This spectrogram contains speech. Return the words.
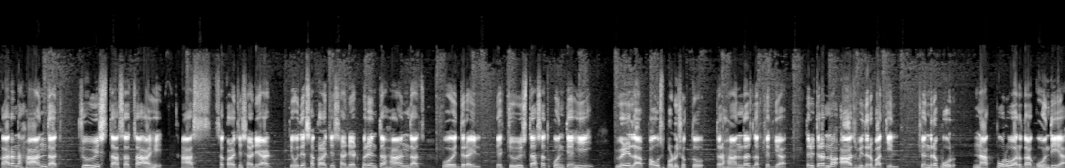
कारण हा अंदाज चोवीस तासाचा आहे. आज सकाळचे साडेआठ ते उद्या सकाळचे साडेआठपर्यंत हा अंदाज वैध राहील. या चोवीस तासात कोणत्याही वेळेला पाऊस पडू शकतो. तर हा अंदाज लक्षात घ्या. तर मित्रांनो आज विदर्भातील चंद्रपूर नागपूर वर्धा गोंदिया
